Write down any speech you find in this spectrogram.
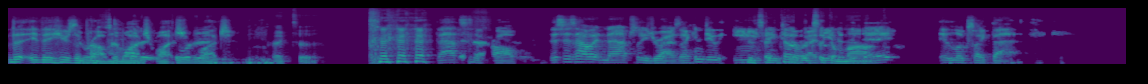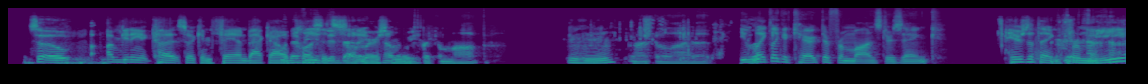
The, the here's the He problem. Watch, watch, watch. back to That's the problem. This is how it naturally dries. I can do anything kinda to it. By looks the like end a of the mop. day, it looks like that. So I'm getting it cut so it can fan back out. Whenever Plus it's did that, summer, it so kinda looks like a mop. Mm-hmm. I'm not gonna lie. That you look Like- like, a character from Monsters Inc. Here's the thing. For me,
